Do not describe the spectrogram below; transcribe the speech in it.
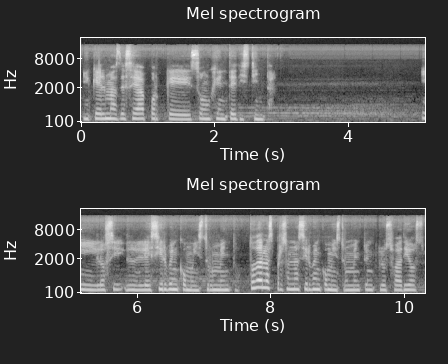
y que él más desea porque son gente distinta. Y los, le sirven como instrumento. Todas las personas sirven como instrumento incluso a Dios,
